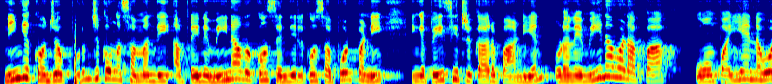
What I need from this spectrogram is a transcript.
நீங்கள் கொஞ்சம் புரிஞ்சுக்கோங்க சம்மந்தி அப்படின்னு மீனாவுக்கும் செந்திலுக்கும் சப்போர்ட் பண்ணி இங்கே பேசிகிட்டு இருக்காரு பாண்டியன். உடனே மீனாவோட அப்பா உன் பையன் என்னவோ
